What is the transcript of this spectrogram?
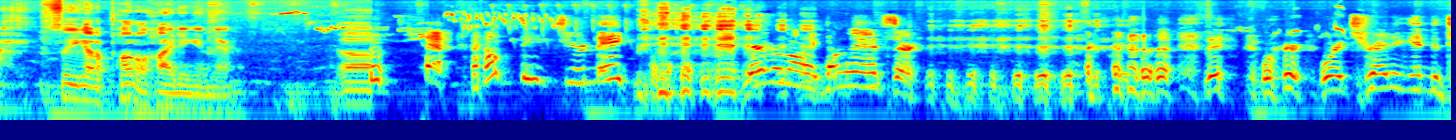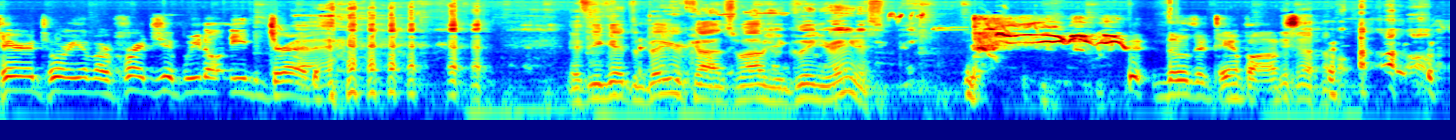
So you got a puddle hiding in there. Uh, How deep's your navel? Never mind, don't answer. we're we're treading into territory of our friendship we don't need to tread. if you get the bigger cotton swabs, you clean your anus. Those are tampons. Oh,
